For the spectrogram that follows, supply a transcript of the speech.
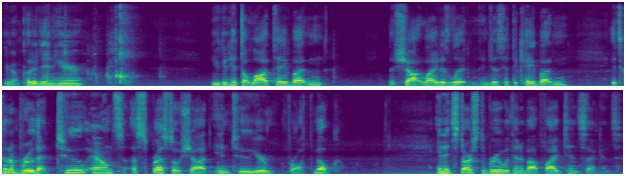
You're gonna put it in here. You can hit the latte button the shot light is lit and just hit the K button, it's going to brew that two ounce espresso shot into your frothed milk. And it starts to brew within about 5-10 seconds.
